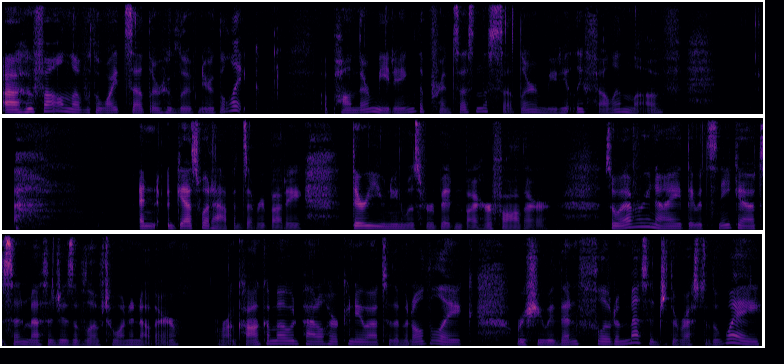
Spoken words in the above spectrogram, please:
Uh, who fell in love with a white settler who lived near the lake. Upon their meeting, the princess and the settler immediately fell in love. And guess what happens, everybody? Their union was forbidden by her father. So every night they would sneak out to send messages of love to one another. Ronkonkoma would paddle her canoe out to the middle of the lake, where she would then float a message the rest of the way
